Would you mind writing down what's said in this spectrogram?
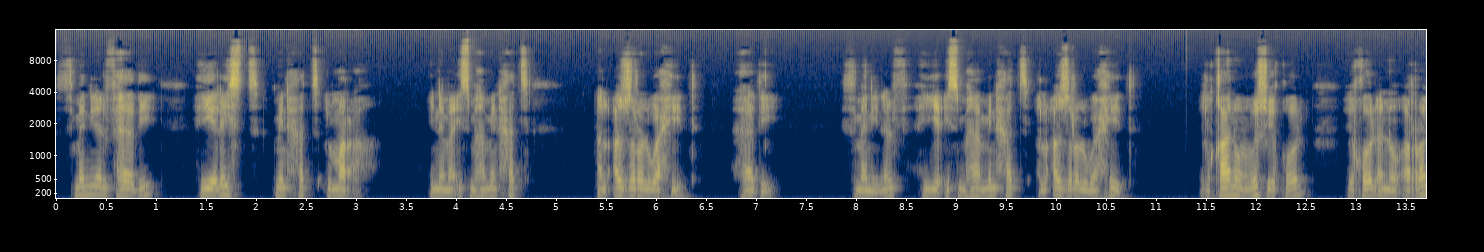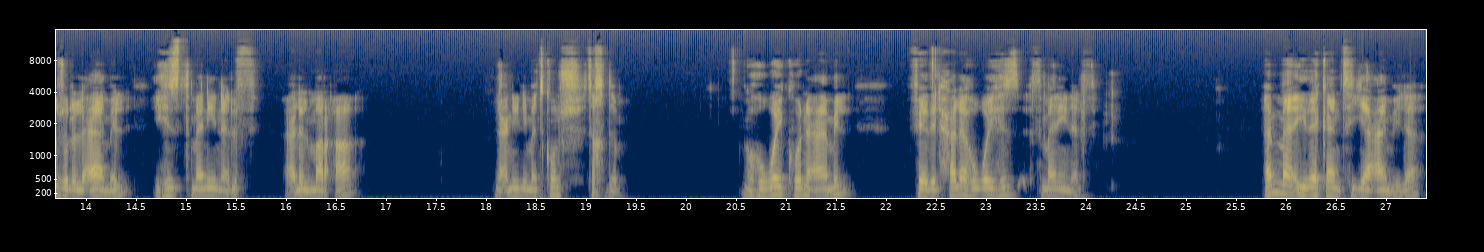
ثمانين ألف هذه هي ليست منحة المرأة إنما اسمها منحة الأجر الوحيد. هذه ثمانين ألف هي اسمها منحة الأجر الوحيد. القانون وش يقول؟ يقول أنه الرجل العامل يهز ثمانين ألف على المرأة يعني لما تكونش تخدم. وهو يكون عامل في هذه الحالة هو يهز ثمانين ألف. أما إذا كانت هي عاملة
